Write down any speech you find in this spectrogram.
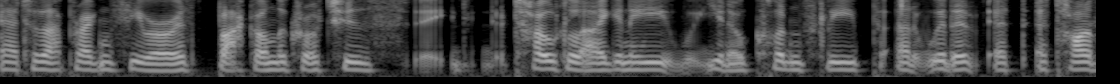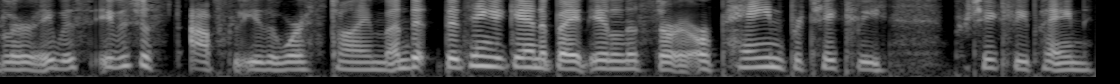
uh, to that pregnancy where I was back on the crutches, uh, total agony. You know, couldn't sleep uh, with a, a, a toddler. It was it was just absolutely the worst time. And the, the thing again about illness or, or, pain, particularly particularly pain,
